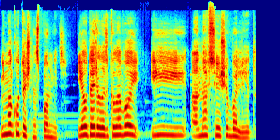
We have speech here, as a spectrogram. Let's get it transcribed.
Не могу точно вспомнить. Я ударилась головой, и она все еще болит.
